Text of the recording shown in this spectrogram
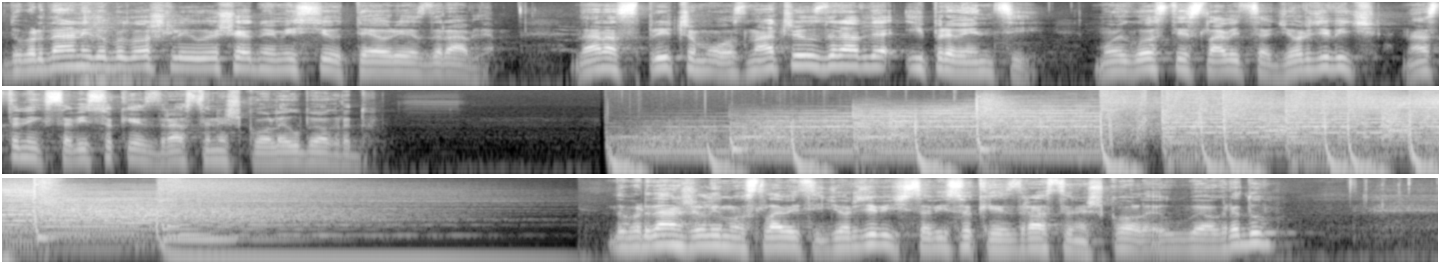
Dobar dan i dobrodošli u još jednu emisiju Teorija zdravlja. Danas pričamo o značaju zdravlja i prevenciji. Moj gost je Slavica Đorđević, nastavnik sa Visoke zdravstvene škole u Beogradu. Dobar dan, želimo Slavici Đorđević sa Visoke zdravstvene škole u Beogradu.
